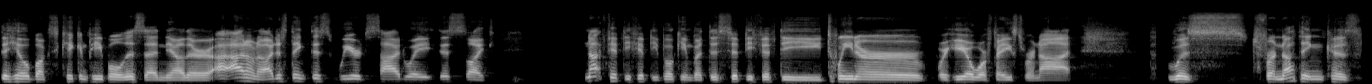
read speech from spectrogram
the heel bucks kicking people, this that and the other. I, I don't know. I just think this weird sideways, this like not 50-50 booking, but this 50-50 tweener, we're heel, we're face, we're not was for nothing because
